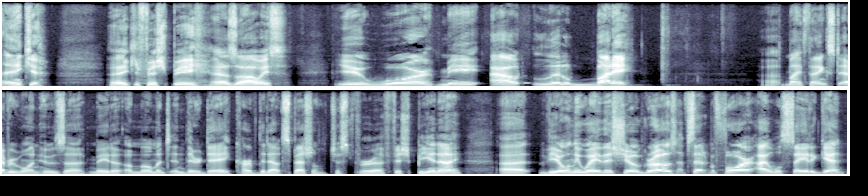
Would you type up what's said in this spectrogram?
Thank you. Thank you, Fish B. As always, you wore me out, little buddy. Uh, my thanks to everyone who's uh, made a, a, moment in their day, carved it out special just for uh, Fish B and I. Uh, the only way this show grows, I've said it before, I will say it again.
